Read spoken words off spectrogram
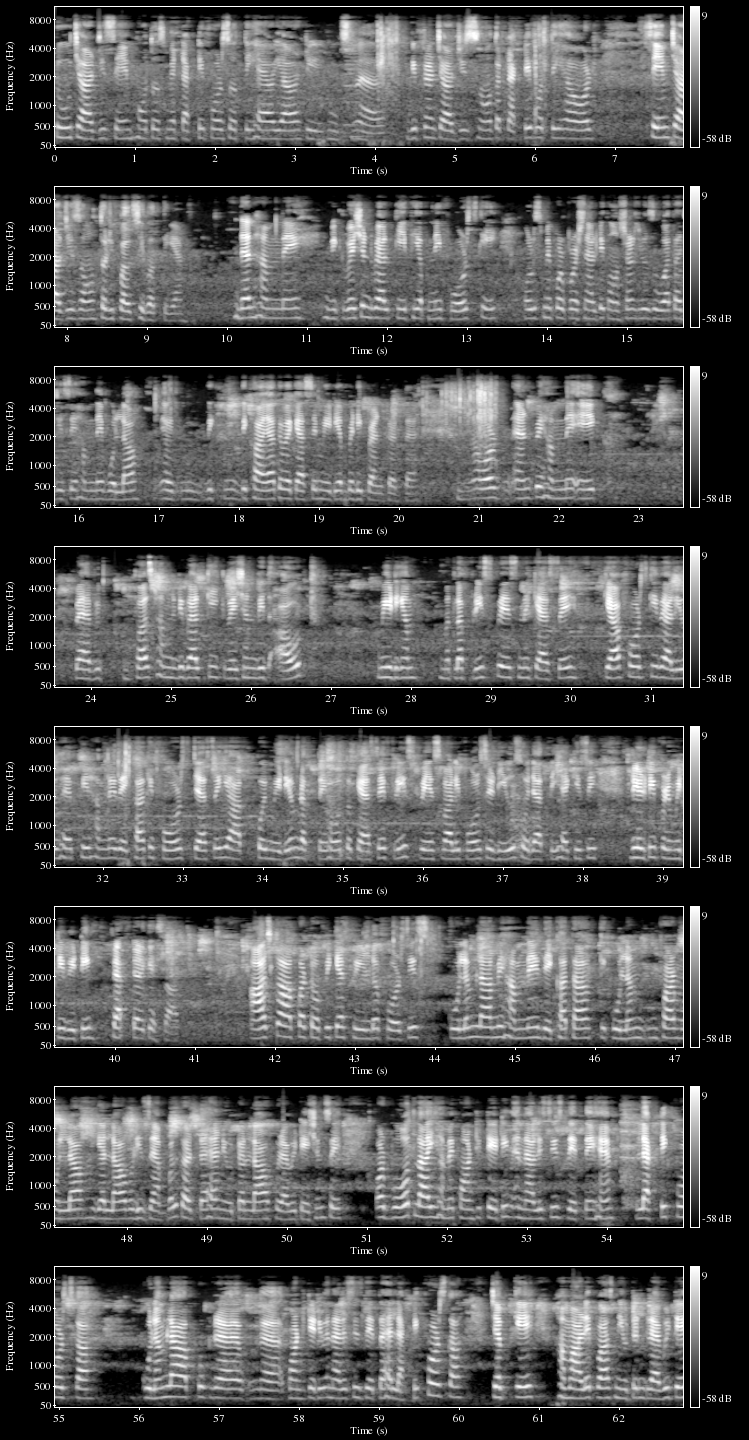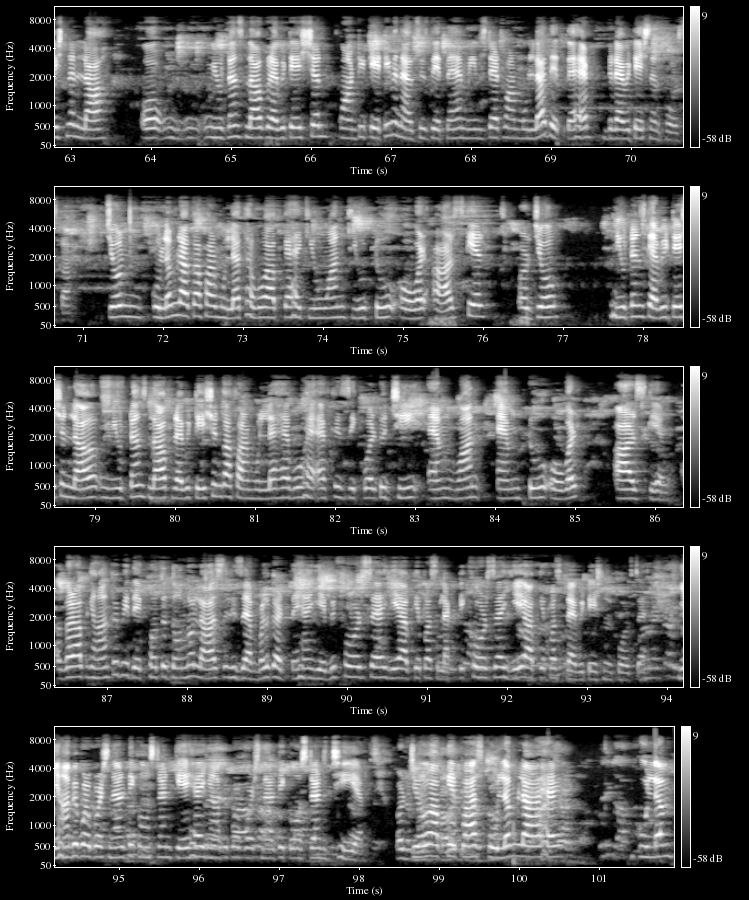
टू चार्जेस सेम हो तो उसमें अट्रैक्टिव फोर्स होती है और या डिफरेंट चार्जेस हों तो अट्रैक्टिव होती है और सेम चार्जेस हों तो रिपल्सिव होती है। देन हमने इक्वेशन डेवलप की थी अपनी फोर्स की और उसमें प्रोपोर्शनैलिटी कांस्टेंट यूज़ हुआ था, जिसे हमने बोला दिखाया कि वह कैसे मीडियम पे डिपेंड करता है। और एंड पे हमने एक फ़र्स्ट हमने डेवलप की इक्वेशन विद आउट मीडियम मतलब फ्री स्पेस में कैसे, क्या फ़ोर्स की वैल्यू है? फिर हमने देखा कि फ़ोर्स जैसे ही आप कोई मीडियम रखते हो तो कैसे फ्री स्पेस वाली फ़ोर्स रिड्यूस हो जाती है किसी रिलेटिव परमिटिविटी फैक्टर के साथ। आज का आपका टॉपिक है field of forces Coulomb law में हमने देखा था कि कूलम फार्मूला या ला वो एग्ज़ाम्पल करता है न्यूटन ला ऑफ़ ग्रेविटेशन से, और बहुत लाई हमें क्वांटिटेटिव एनालिसिस देते हैं इलेक्ट्रिक फोर्स का। कूलम ला आपको क्वांटिटेटिव एनालिसिस देता है इलेक्ट्रिक फोर्स का, जबकि हमारे पास न्यूटन ग्रेविटेशनल ला और Newton's law of gravitation quantitative analysis देते हैं मींस डेट फार्मूला देते हैं ग्रेविटेशनल फोर्स का। जो कूलम ला का फार्मूला था, वो आपका है Q one Q two over R square और जो Newton's gravitation law Newton's law of gravitation का फार्मूला है, वो है F is equal to G M one M two over R square अगर आप यहाँ पे भी देखो तो दोनों लाज रिजेंबल करते हैं। ये भी फोर्स है, ये आपके पास इलेक्ट्रिक फोर्स है, ये आपके पास ग्रेविटेशनल फोर्स है। यहाँ पे प्रोपोर्शनैलिटी कांस्टेंट के है, यहाँ पे प्रोपोर्शनैलिटी कांस्टेंट जी है। और जो आपके पास कूलम ला है, कूलम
